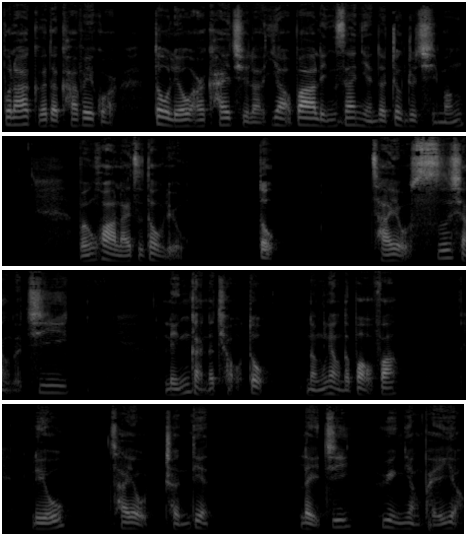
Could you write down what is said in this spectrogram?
布拉格的咖啡馆。逗留而开启了幺八零三年的政治启蒙，文化来自逗留，逗，才有思想的激，灵感的挑逗，能量的爆发，留，才有沉淀，累积，酝酿，培养。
